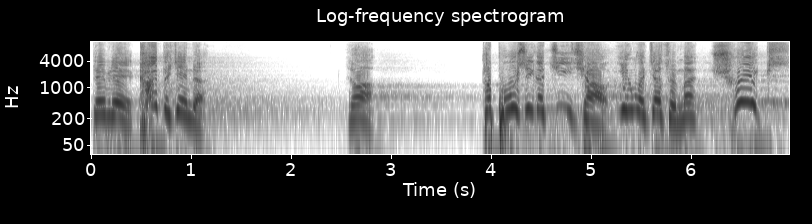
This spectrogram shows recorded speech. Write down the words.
对不对？看得见的。是吧？它不是一个技巧，英文叫什么？tricks，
